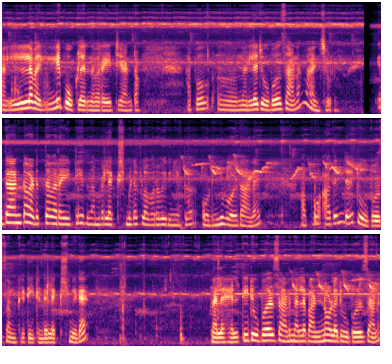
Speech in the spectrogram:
നല്ല വലിയ പൂക്കൾ വരുന്ന വെറൈറ്റിയാണ് കേട്ടോ അപ്പോൾ നല്ല ട്യൂബേഴ്സാണ് വാങ്ങിച്ചോളൂ. ഇതാണ് കേട്ടോ അടുത്ത വെറൈറ്റി. ഇത് നമ്മുടെ ലക്ഷ്മിയുടെ ഫ്ലവർ വിരിഞ്ഞിട്ട് ഒടിഞ്ഞു പോയതാണ്. അപ്പോൾ അതിന്റെ ട്യൂബേഴ്സ് നമുക്ക് കിട്ടിയിട്ടുണ്ട് ലക്ഷ്മിയുടെ. നല്ല ഹെൽത്തി ട്യൂബേഴ്സാണ് നല്ല വണ്ണമുള്ള ട്യൂബേഴ്സാണ്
